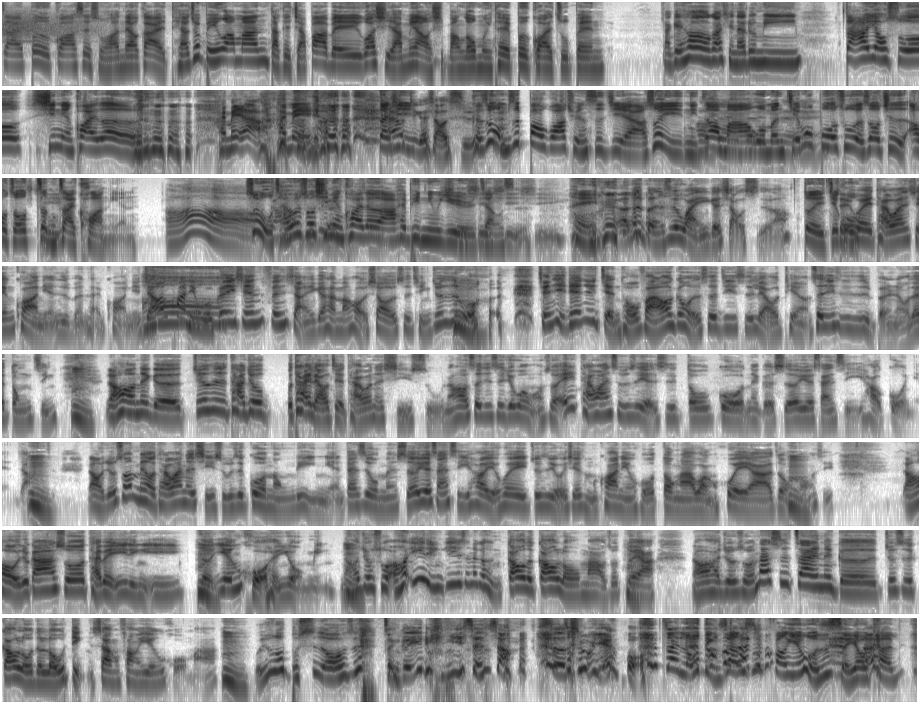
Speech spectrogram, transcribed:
在报挂世事还了解，听众朋友阿曼，大家食饱未？我是阿妙，是网络媒体报瓜的主编。大家好，我是阿露咪。大家要说新年快乐，还没啊，还没。但是几个小时，可是我们是曝光全世界啊，所以你知道吗？哦、对对对，我们节目播出的时候，其实澳洲正在跨年。哦，所以我才会说新年快乐啊，Happy New Year 这样子。嘿，日本是晚一个小时了，对，结果会台湾先跨年，日本才跨年。讲到跨年，我可以先分享一个还蛮好笑的事情，就是我 前几天去剪头发，然后跟我的设计师聊天啊，设计师是日本人，我在东京，嗯，然后那个就是他就不太了解台湾的习俗，然后设计师就问我说：“哎，台湾是不是也是都过那个十二月三十一号过年这样子？”然后我就说：“没有，台湾的习俗是过农历年，但是我们十二月三十一号也会就是有一些什么跨年活动啊、晚会啊这种东西。嗯”然后我就跟他说：“台北一零一的烟火很有名。嗯”然后就说：“哦，一零一是那个很高的高楼吗？”我说：“对啊。嗯”然后他就说：“那是在那个就是高楼的楼顶上放烟火吗？”嗯，我就说：“不是哦，是整个一零一身上射出烟火，在楼顶上是放烟火，是谁要看？”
